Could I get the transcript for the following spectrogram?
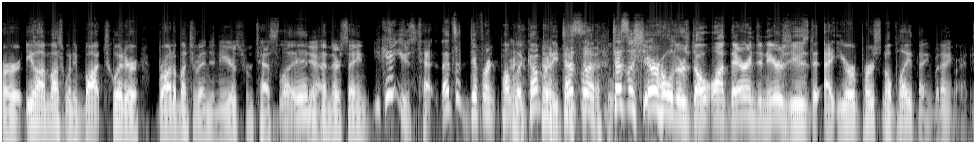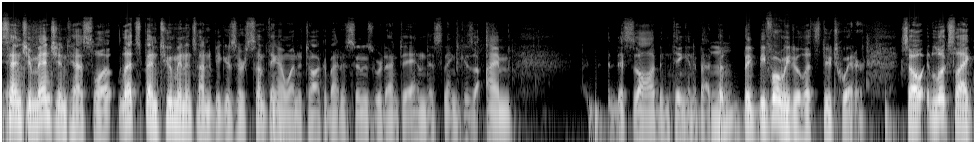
or Elon Musk, when he bought Twitter, brought a bunch of engineers from Tesla in, Yeah. and they're saying you can't use Tesla. That's a different public company. Tesla Tesla shareholders don't want their engineers used at your personal plaything. But anyway, Since you mentioned Tesla, let's spend two minutes on it because there's something I want to talk about as soon as we're done to end this thing because I'm. This is all I've been thinking about. But, mm-hmm. but before we do, let's do Twitter. So it looks like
